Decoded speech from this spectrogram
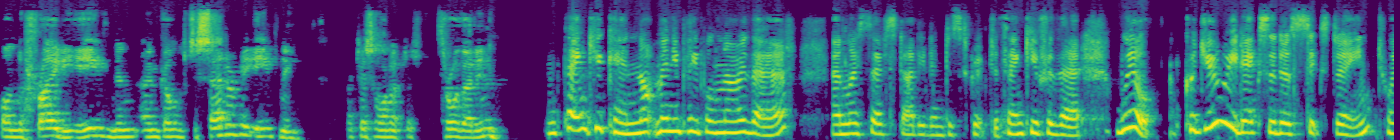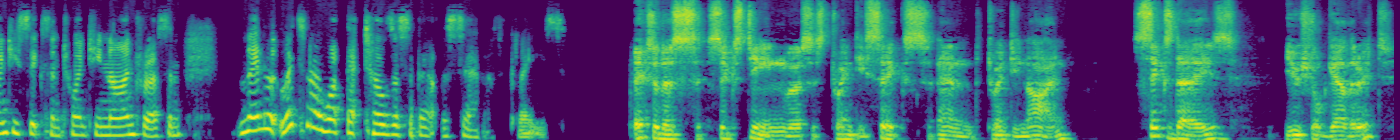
on the Friday evening and goes to Saturday evening. I just wanted to throw that in. Thank you, Ken. Not many people know that unless they've studied into scripture. Thank you for that. Will, could you read Exodus 16, 26 and 29 for us? And then let's know what that tells us about the Sabbath, please. Exodus 16, verses 26 and 29. Six days you shall gather it,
